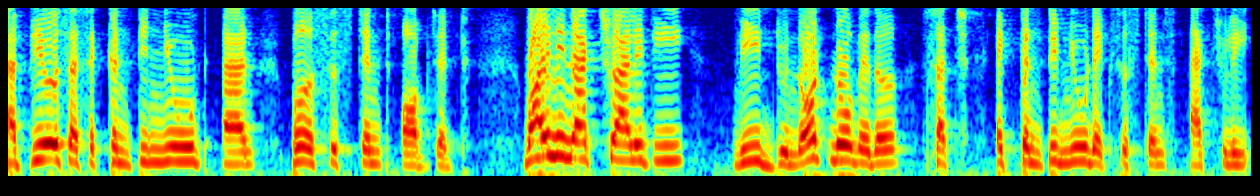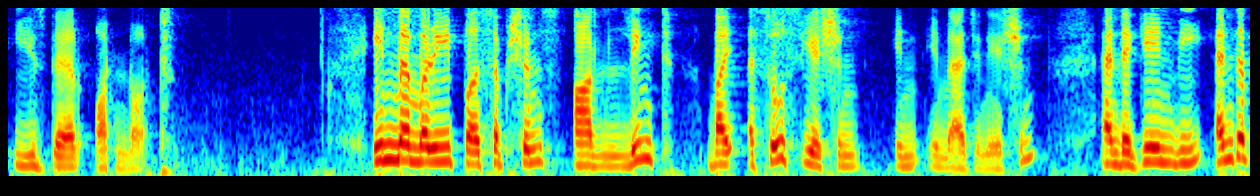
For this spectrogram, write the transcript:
appears as a continued and persistent object while in actuality we do not know whether such a continued existence actually is there or not. In memory perceptions are linked by association in imagination. And again we end up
